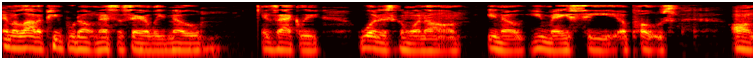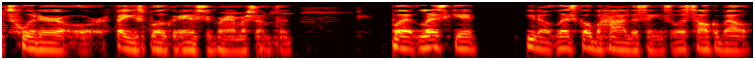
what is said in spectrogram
and a lot of people don't necessarily know exactly what is going on you know, you may see a post on Twitter or Facebook or Instagram or something. But let's get, you know, let's go behind the scenes. So let's talk about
